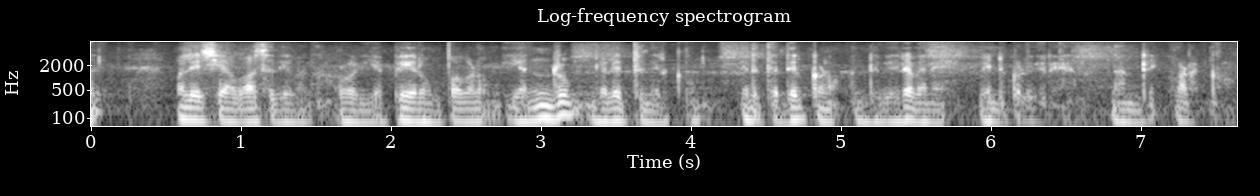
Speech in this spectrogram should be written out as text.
மலேசியா வாசுதேவன் அவருடைய பேரும் புகழும் என்றும் நிலைத்து நிற்கும் நிறுத்த நிற்கணும் என்று இறைவனை வேண்டுகொள்கிறேன். நன்றி வணக்கம்.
